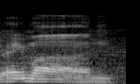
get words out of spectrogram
Draymond.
